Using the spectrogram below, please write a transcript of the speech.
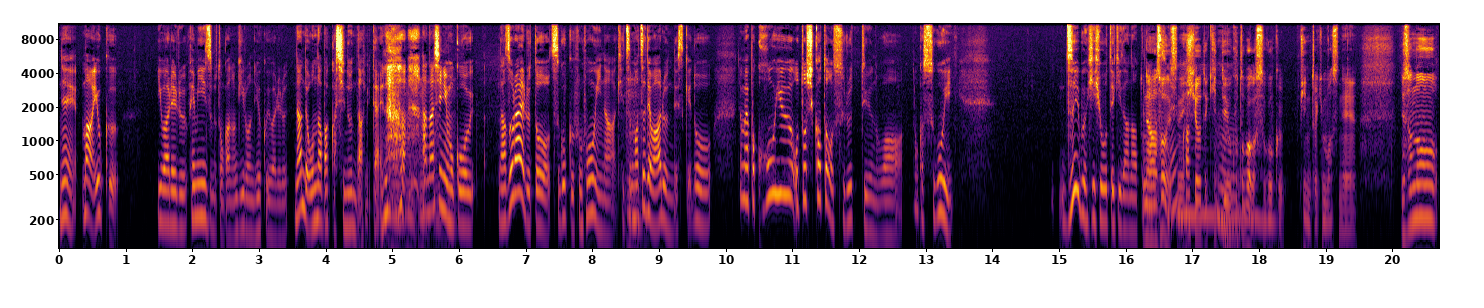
ねまあよく言われるフェミニズムとかの議論でよく言われるなんで女ばっか死ぬんだみたいな話にもこうなぞらえるとすごく不本意な結末ではあるんですけど、でもやっぱこういう落とし方をするっていうのはなんかすごい随分批評的だなと思いますね。あそうですね。批評的っていう言葉がすごくピンときますね。でその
